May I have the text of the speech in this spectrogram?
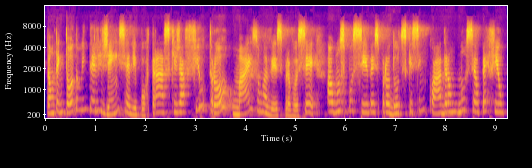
Então, tem toda uma inteligência ali por trás que já filtrou mais uma vez para você alguns possíveis produtos que se enquadram no seu perfil.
